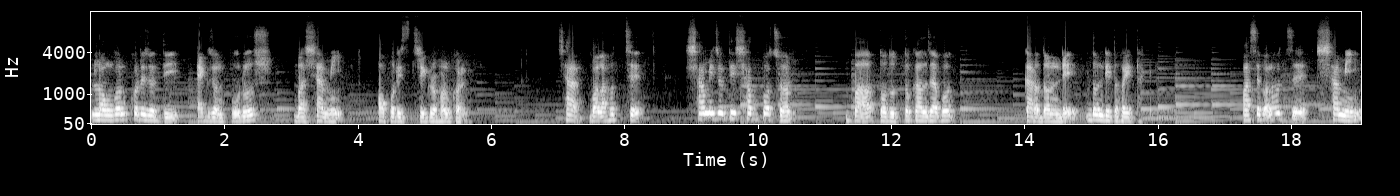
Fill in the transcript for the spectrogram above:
লঙ্ঘন করে যদি একজন পুরুষ বা স্বামী অপর স্ত্রী গ্রহণ করেন। চার বলা হচ্ছে, স্বামী যদি সাত বছর বা তদুত্তকাল যাবৎ কারাদণ্ডে দণ্ডিত হয়ে থাকে। পাশে বলা হচ্ছে, স্বামী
